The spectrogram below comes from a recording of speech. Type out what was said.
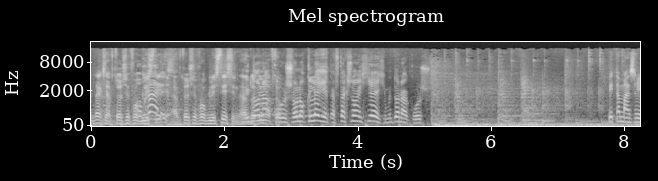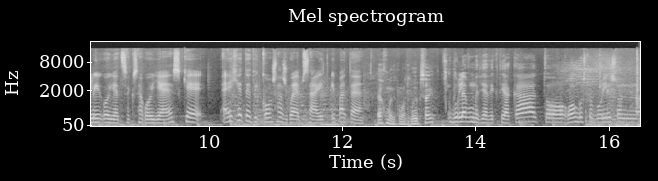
Εντάξει, αυτός εφοπλιστή, Χάρης. αυτός εφοπλιστής είναι. Θα Μην το τον δούμε αυτό. ακούς, όλο κλαίγεται. 7 ξενοδοχεία έχει, μην τον ακούς. Πείτε μας λίγο για τις εξαγωγές και έχετε δικό σας website, είπατε; Έχουμε δικό μας website. Δουλεύουμε διαδικτυακά. Το όγκος των πωλήσεων α,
